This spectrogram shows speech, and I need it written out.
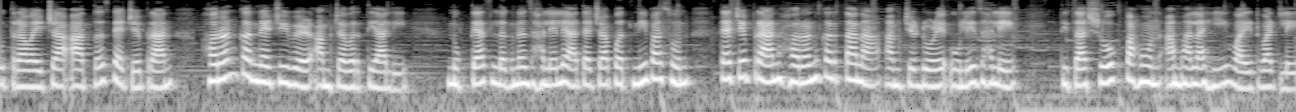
उतरवायच्या आतच त्याचे प्राण हरण करण्याची वेळ आमच्यावरती आली. नुकत्याच लग्न झालेल्या त्याच्या पत्नीपासून त्याचे प्राण हरण करताना आमचे डोळे ओले झाले. तिचा शोक पाहून आम्हालाही वाईट वाटले.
